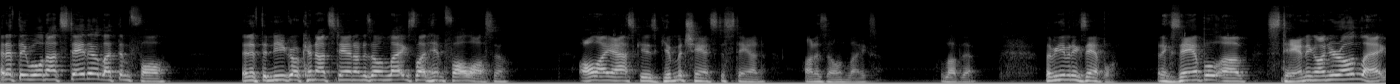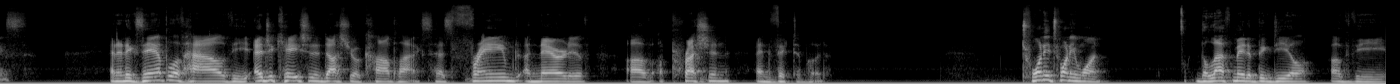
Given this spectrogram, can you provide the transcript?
And if they will not stay there, let them fall. And if the Negro cannot stand on his own legs, let him fall also. All I ask is give him a chance to stand on his own legs. I love that. Let me give an example. An example of standing on your own legs and an example of how the education industrial complex has framed a narrative of oppression and victimhood. 2021, the left made a big deal of the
